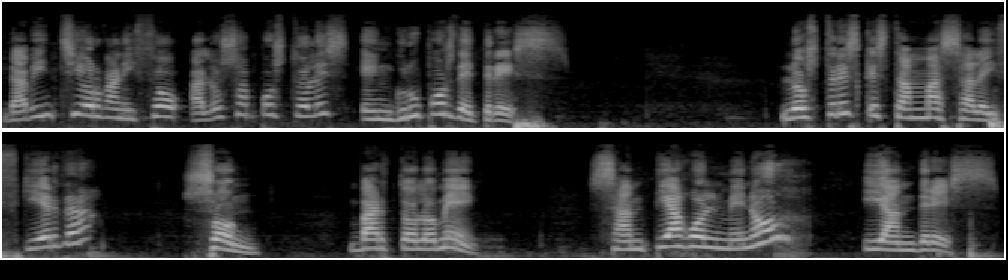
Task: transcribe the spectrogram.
Da Vinci organizó a los apóstoles en grupos de tres. Los tres que están más a la izquierda son Bartolomé, Santiago el Menor y Andrés.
